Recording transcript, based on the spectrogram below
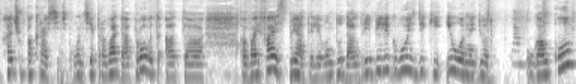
Хочу покрасить вон те провода. Провод от э, Wi-Fi спрятали. Вон туда прибили гвоздики. И он идет уголком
